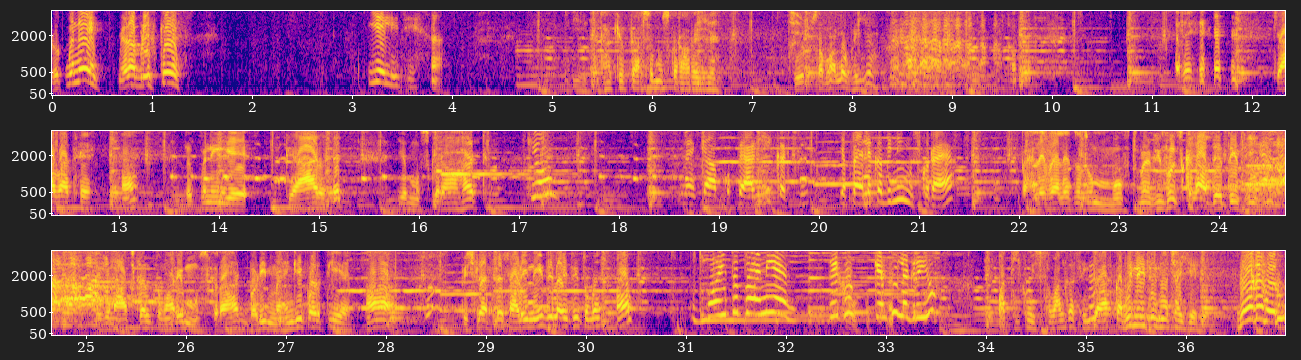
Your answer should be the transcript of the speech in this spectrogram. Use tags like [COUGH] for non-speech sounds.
रुक्मिनी मेरा ब्रीफकेस ये लीजिए। ये देखा क्यों प्यार से मुस्कुरा रही है? जेब संभालो भैया। अरे क्या बात है हाँ? रुक्मिनी ये प्यार ये मुस्कुराहट। क्यों? मैं क्या आपको प्यार नहीं करती? या पहले कभी नहीं मुस्कुराया? पहले पहले तो तुम मुफ़्त में भी मुस्कुरा देती थी। लेकिन आजकल तुम्हारी मुस्कुराहट बड़ी महँगी पड़ती है। हाँ पिछले हफ़्ते साड़ी नहीं दिलाई थी तुम्हें हाँ? वही तो पहनी है। देखो कैसी लग रही हूँ? पति को इस सवाल का सही जवाब कभी नहीं देना चाहिए। ब्यूटीफुल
